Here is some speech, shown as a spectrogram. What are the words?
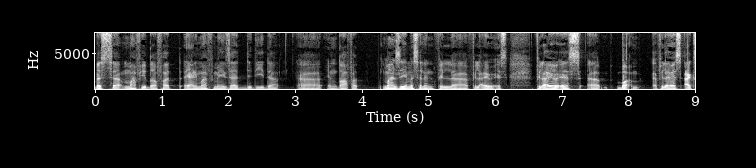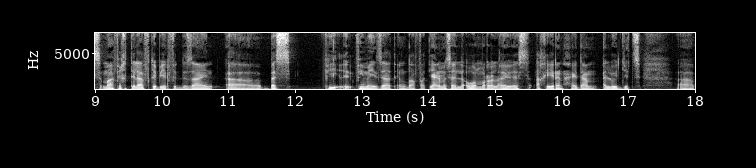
بس ما في إضافات يعني ما في ميزات جديدة آه انضافت. ما زي مثلا في ال في ال iOS في ال iOS في ال iOS عكس ما في اختلاف كبير في ال design آه بس في في ميزات انضافت. يعني مثلا لأول مرة ال iOS أخيرا حيدعم ال widgets. آه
